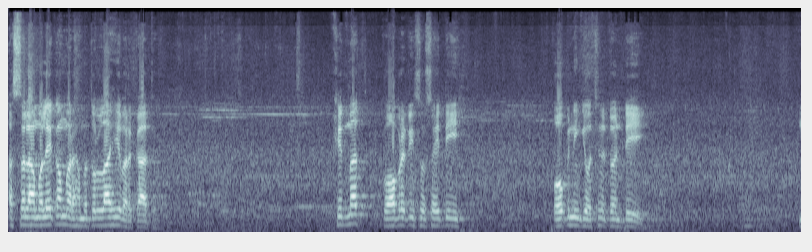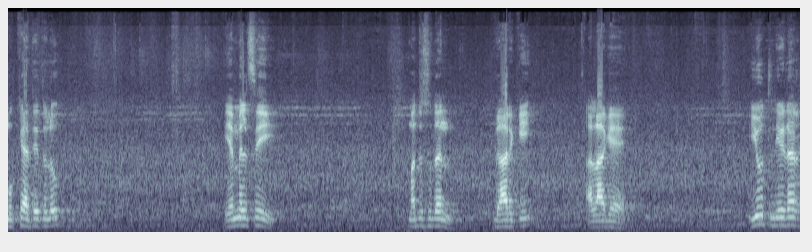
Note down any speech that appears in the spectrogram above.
అస్సలం అయికం వరహమతుల్లాహి వరకాతు ఖిద్మత్ కోఆపరేటివ్ సొసైటీ ఓపెనింగ్కి వచ్చినటువంటి ముఖ్య అతిథులు ఎమ్మెల్సీ మధుసూదన్ గారికి అలాగే యూత్ లీడర్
